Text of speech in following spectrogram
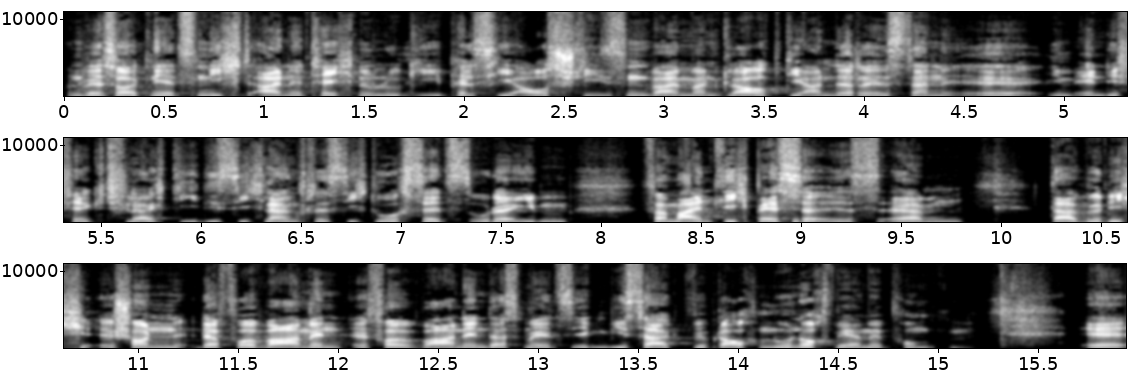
Und wir sollten jetzt nicht eine Technologie per se ausschließen, weil man glaubt, die andere ist dann äh, im Endeffekt vielleicht die, die sich langfristig durchsetzt oder eben vermeintlich besser ist. Ähm, da würde ich schon davor warnen, äh, vorwarnen, dass man jetzt irgendwie sagt, wir brauchen nur noch Wärmepumpen. Äh,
